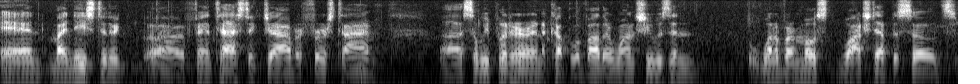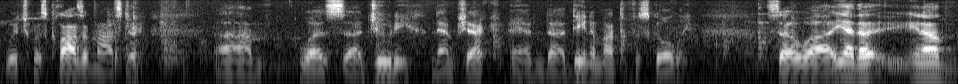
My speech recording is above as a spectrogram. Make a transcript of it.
and my niece did a uh, fantastic job her first time. Uh, so we put her in a couple of other ones. She was in one of our most watched episodes, which was Closet Monster. Um, was uh, Judy Nemchek and uh, Dina Montefuscoli. So uh, yeah, the you know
